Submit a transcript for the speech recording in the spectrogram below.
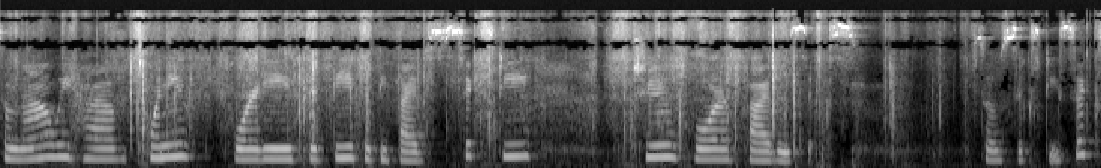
so now we have 20, 40, 50, 55, 60, 2, 4, 5, and 6 so 66.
